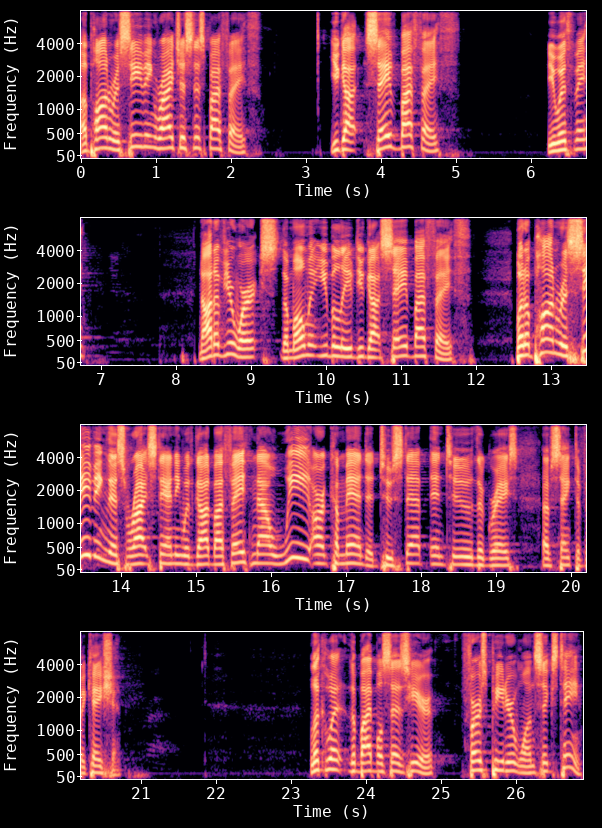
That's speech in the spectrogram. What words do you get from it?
Upon receiving righteousness by faith, you got saved by faith. You with me? Not of your works. The moment you believed, you got saved by faith. But upon receiving this right standing with God by faith, now we are commanded to step into the grace of sanctification. Look what the Bible says here, 1 Peter 1:16.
